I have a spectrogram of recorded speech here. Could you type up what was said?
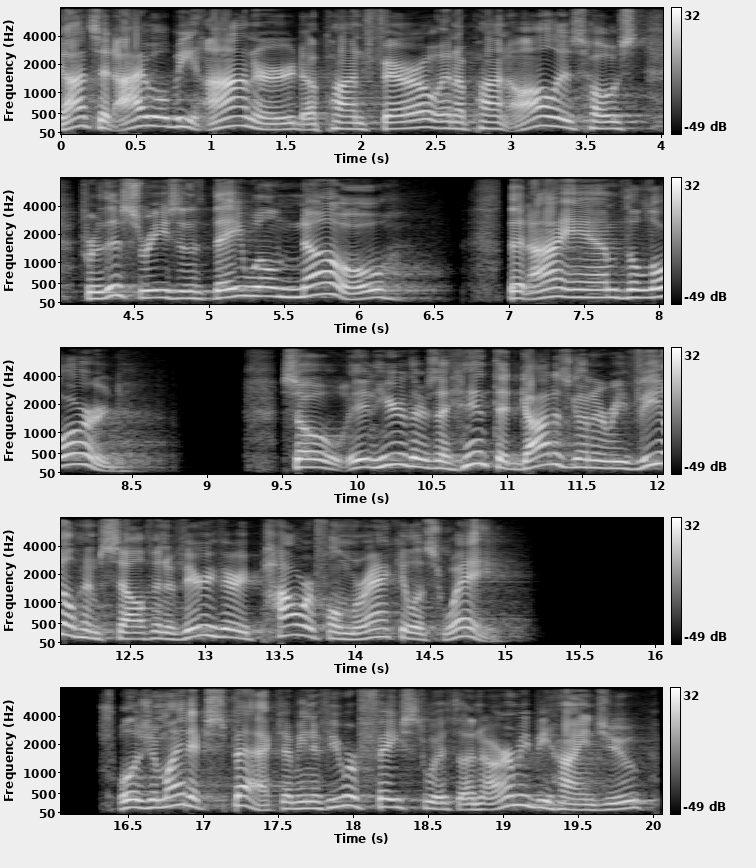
God said, I will be honored upon Pharaoh and upon all his host for this reason they will know that I am the Lord. So, in here, there's a hint that God is going to reveal himself in a very, very powerful, miraculous way. Well, as you might expect, I mean, if you were faced with an army behind you,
